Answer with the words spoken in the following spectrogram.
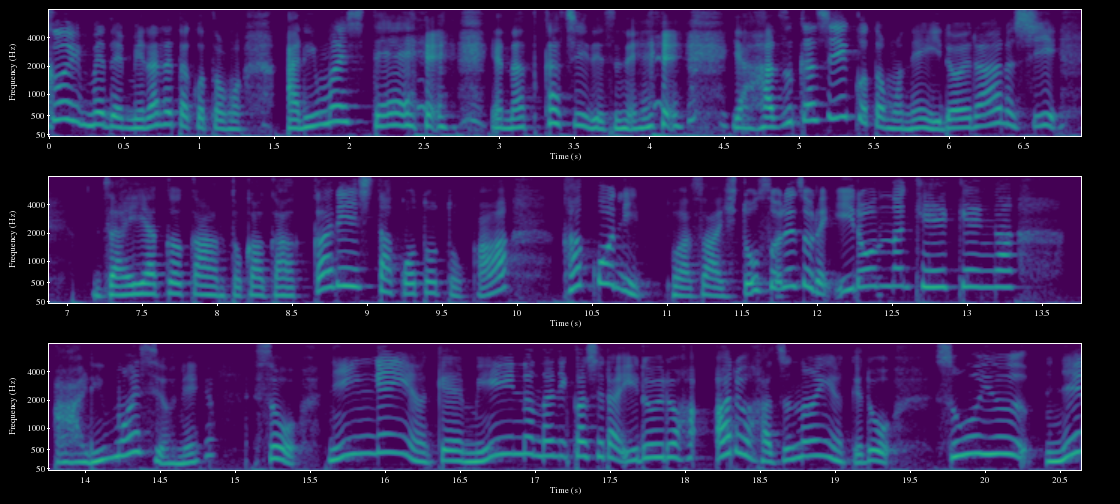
ごい目で見られたこともありまして いや懐かしいですね いや恥ずかしいこともねいろいろあるし罪悪感とかがっかりしたこととか過去にはさ人それぞれいろんな経験がありますよね。そう。人間やけみんな何かしらいろいろあるはずなんやけどそういうネガ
